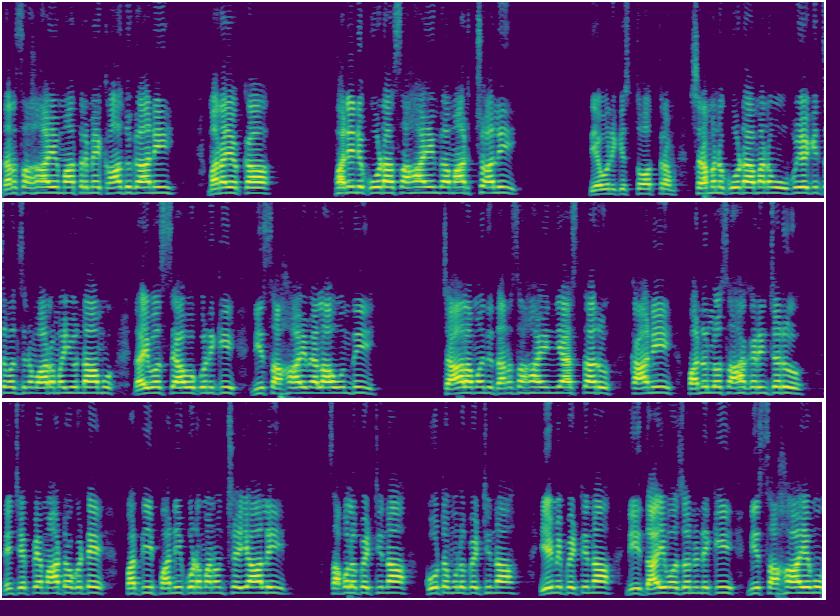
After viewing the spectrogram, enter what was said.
ధన సహాయం మాత్రమే కాదు కానీ మన యొక్క పనిని కూడా సహాయంగా మార్చాలి. దేవునికి స్తోత్రం. శ్రమను కూడా మనం ఉపయోగించవలసిన వారమై ఉన్నాము. దైవ సేవకునికి నీ సహాయం ఎలా ఉంది? చాలామంది ధన సహాయం చేస్తారు కానీ పనుల్లో సహకరించరు. నేను చెప్పే మాట ఒకటే ప్రతి పని కూడా మనం చేయాలి. సభలు పెట్టినా కూటములు పెట్టినా ఏమి పెట్టినా నీ దైవజనునికి నీ సహాయము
